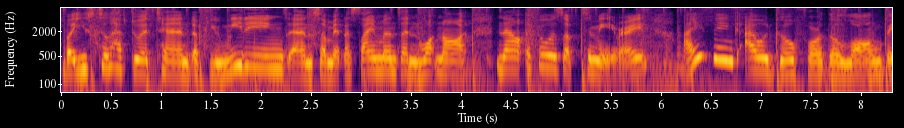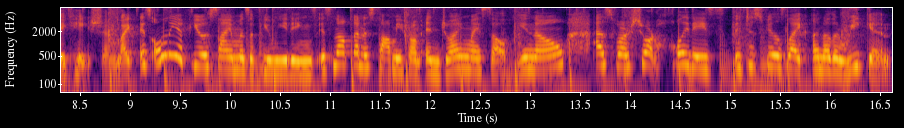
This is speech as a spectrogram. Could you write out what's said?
but you still have to attend a few meetings and submit assignments and whatnot. Now, if it was up to me, right, I think I would go for the long vacation. Like, it's only a few assignments, a few meetings. It's not gonna stop me from enjoying myself, you know? As for short holidays, it just feels like another weekend.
